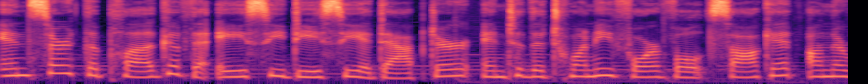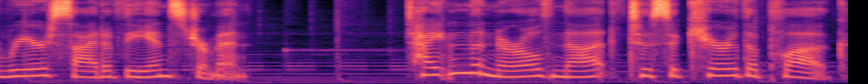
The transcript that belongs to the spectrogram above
Insert the plug of the AC-DC adapter into the 24-volt socket on the rear side of the instrument. Tighten the knurled nut to secure the plug.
